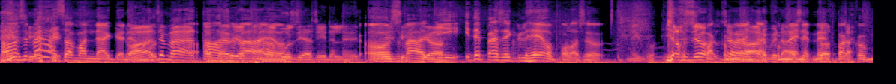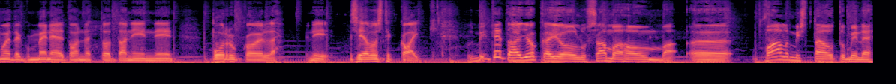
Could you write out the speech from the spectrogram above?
On se vähän saman näköinen. On se vähän, tota, jotain hamusia siinä löytyy. On se vähän, niin, itse pääsee kyllä helpolla, se on niinku, Joo, se on- pakko se on myöntää, kun menee, me, totta. pakko myöntää, kun menee tonne tota, niin, niin, porukoille, niin siellä on sitten kaikki. Mut miten tää on joka joulu sama homma? Öö, valmistautuminen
